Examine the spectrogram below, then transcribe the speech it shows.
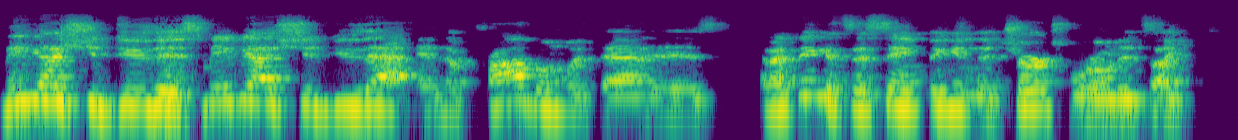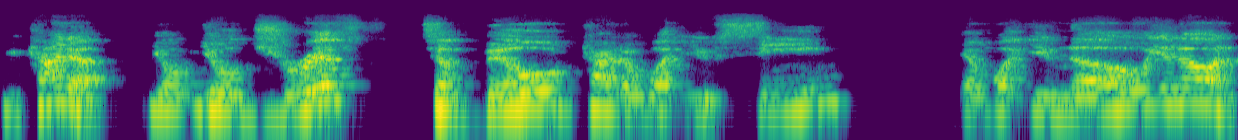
maybe I should do this, maybe I should do that. And the problem with that is, and I think it's the same thing in the church world. It's like you kind of you'll you'll drift to build kind of what you've seen and what you know, you know, and,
